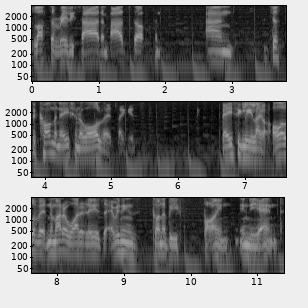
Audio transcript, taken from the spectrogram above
lots of really sad and bad stuff, and and just the combination of all of it, like it's basically like all of it, no matter what it is, everything's gonna be fine in the end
